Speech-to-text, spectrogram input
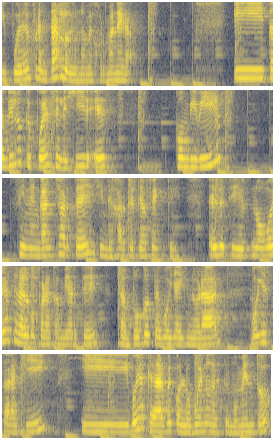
y puede enfrentarlo de una mejor manera. Y también lo que puedes elegir es convivir sin engancharte y sin dejar que te afecte. Es decir, no voy a hacer algo para cambiarte, tampoco te voy a ignorar, voy a estar aquí y voy a quedarme con lo bueno de este momento.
